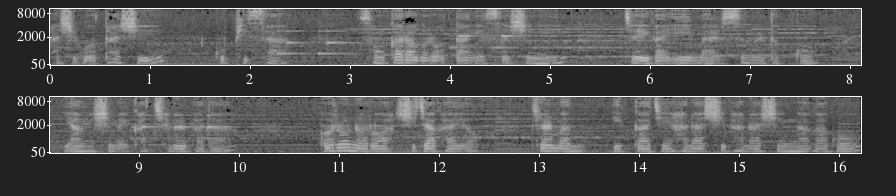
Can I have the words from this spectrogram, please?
하시고 다시 굽히사 손가락으로 땅에 쓰시니 저희가 이 말씀을 듣고 양심의 가책을 받아 어른으로 시작하여 젊은 이까지 하나씩 하나씩 나가고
